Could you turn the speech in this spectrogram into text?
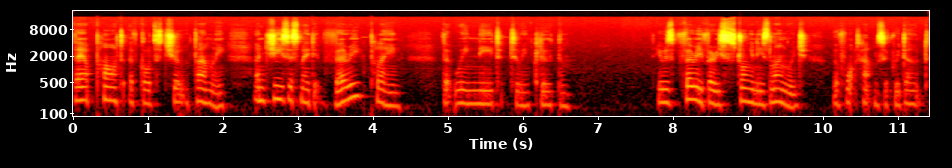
They are part of God's family, and Jesus made it very plain that we need to include them. He was very, very strong in his language of what happens if we don't.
